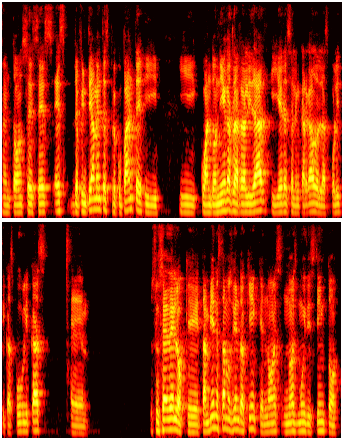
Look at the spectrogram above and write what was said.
Entonces es, definitivamente es preocupante y, y, cuando niegas la realidad y eres el encargado de las políticas públicas, sucede lo que también estamos viendo aquí, que no es, no es muy distinto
